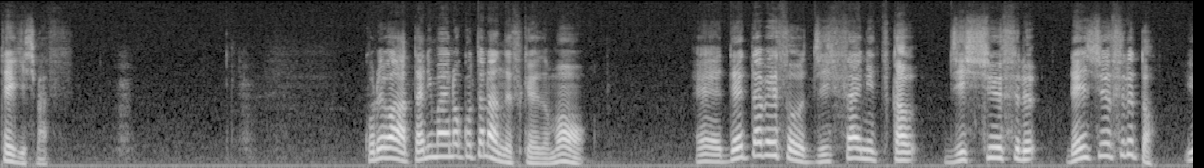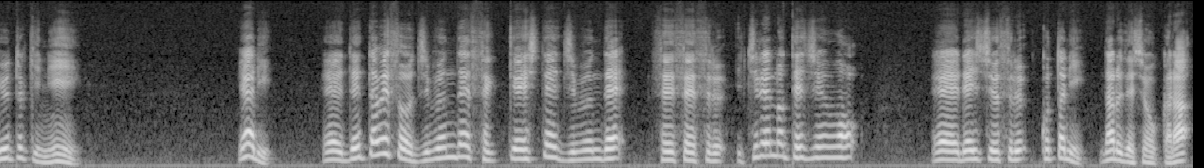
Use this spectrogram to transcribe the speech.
定義します。これは当たり前のことなんですけれどもえー、データベースを実際に使う、実習する、練習するというときに、やはり、えー、データベースを自分で設計して自分で生成する一連の手順を、えー、練習することになるでしょうから、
